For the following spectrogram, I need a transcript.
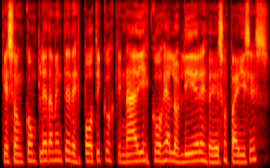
que son completamente despóticos, que nadie escoge a los líderes de esos países,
